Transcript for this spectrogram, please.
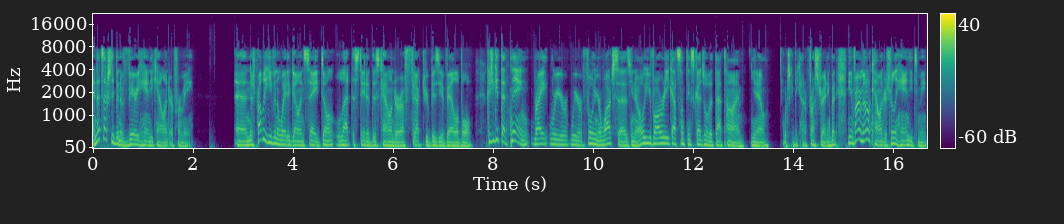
And that's actually been a very handy calendar for me. And there's probably even a way to go and say, don't let the state of this calendar affect your busy available. Because you get that thing, right, where your where your phone or your watch says, you know, oh, you've already got something scheduled at that time, you know, which can be kind of frustrating. But the environmental calendar is really handy to me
